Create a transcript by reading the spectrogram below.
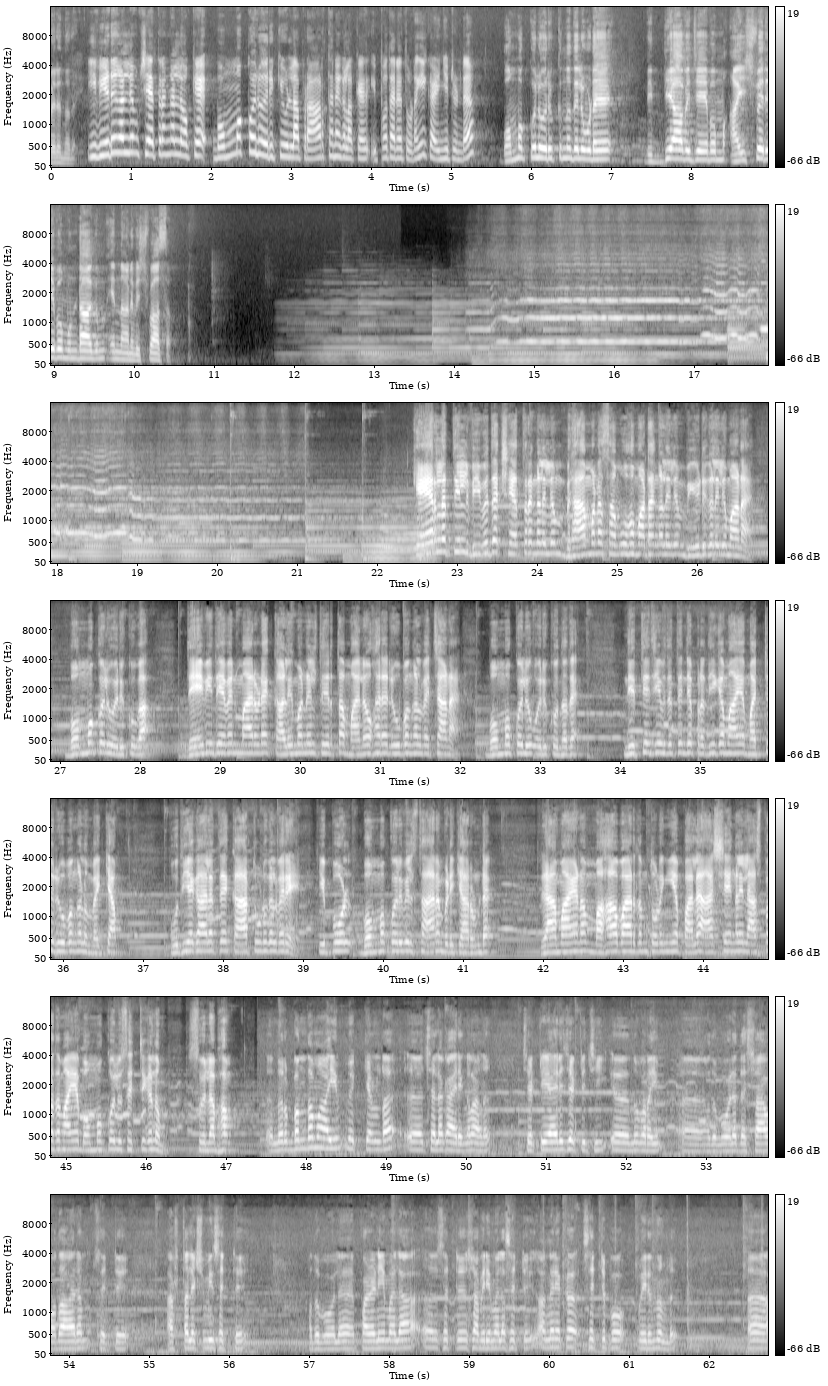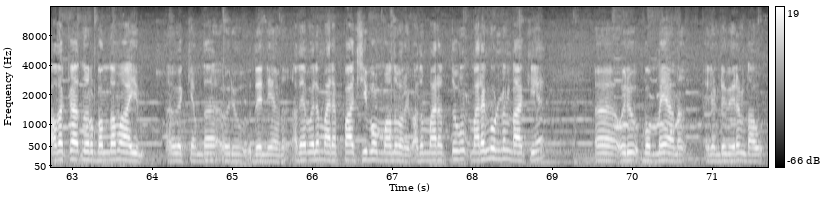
വരുന്നത്. ഈ വീടുകളിലും ക്ഷേത്രങ്ങളിലും ഒക്കെ ബൊമ്മക്കൊല ഒരുക്കിയുള്ള പ്രാർത്ഥനകളൊക്കെ ഇപ്പൊ തന്നെ തുടങ്ങി കഴിഞ്ഞിട്ടുണ്ട് ബൊമ്മക്കൊല ഒരുക്കുന്നതിലൂടെ വിദ്യാവിജയവും ഐശ്വര്യവും ഉണ്ടാകും എന്നാണ് വിശ്വാസം. കേരളത്തിൽ വിവിധ ക്ഷേത്രങ്ങളിലും ബ്രാഹ്മണ സമൂഹ മഠങ്ങളിലും വീടുകളിലുമാണ് ബൊമ്മക്കൊല ഒരുക്കുക. ദേവീദേവന്മാരുടെ കളിമണ്ണിൽ തീർത്ത മനോഹര രൂപങ്ങൾ വെച്ചാണ് ബൊമ്മക്കൊലു ഒരുക്കുന്നത്. നിത്യജീവിതത്തിന്റെ പ്രതീകമായ മറ്റു രൂപങ്ങളും വയ്ക്കാം പുതിയ കാലത്തെ കാർട്ടൂണുകൾ വരെ ഇപ്പോൾ ബൊമ്മക്കൊലുവിൽ സ്ഥാനം പിടിക്കാറുണ്ട്. രാമായണം മഹാഭാരതം തുടങ്ങിയ പല ആശയങ്ങളിൽ ആസ്പദമായ ബൊമ്മക്കൊലു സെറ്റുകളും സുലഭം. നിർബന്ധമായും വെക്കേണ്ട ചില കാര്യങ്ങളാണ്. ചെട്ടിയാരി ചെട്ടിച്ചി എന്ന് പറയും. അതുപോലെ ദശാവതാരം സെറ്റ് അഷ്ടലക്ഷ്മി സെറ്റ് അതുപോലെ പഴനിമല സെറ്റ് ശബരിമല സെറ്റ് അങ്ങനെയൊക്കെ സെറ്റ് ഇപ്പോൾ വരുന്നുണ്ട്. അതൊക്കെ നിർബന്ധമായും വെക്കേണ്ട ഒരു ഇത് തന്നെയാണ്. അതേപോലെ മരപ്പാച്ചി ബൊമ്മ എന്ന് പറയും. അത് മരത്തു മരം കൊണ്ടുണ്ടാക്കിയ ഒരു ബൊമ്മയാണ് രണ്ടുപേരുണ്ടാവും.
